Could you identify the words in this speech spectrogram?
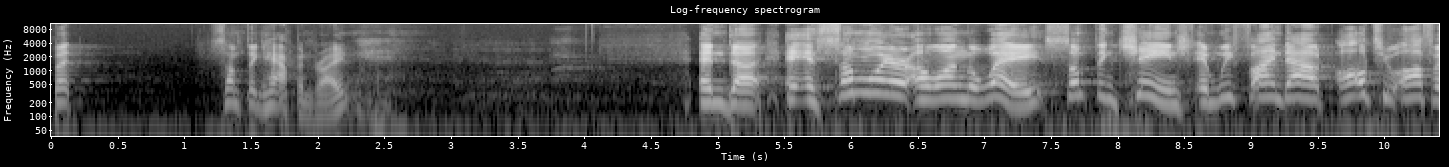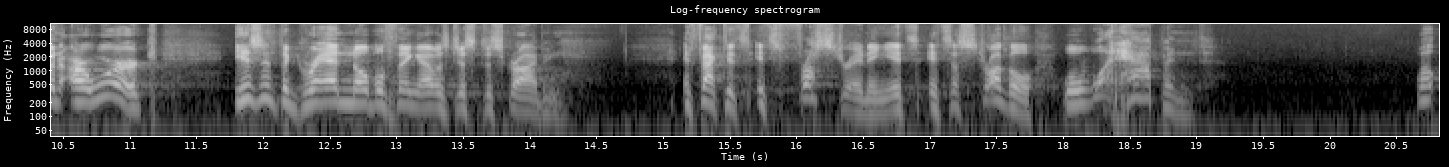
But something happened, right? And, uh, and somewhere along the way, something changed, and we find out all too often our work isn't the grand, noble thing I was just describing. In fact, it's, it's frustrating, it's, it's a struggle. Well, what happened? Well,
